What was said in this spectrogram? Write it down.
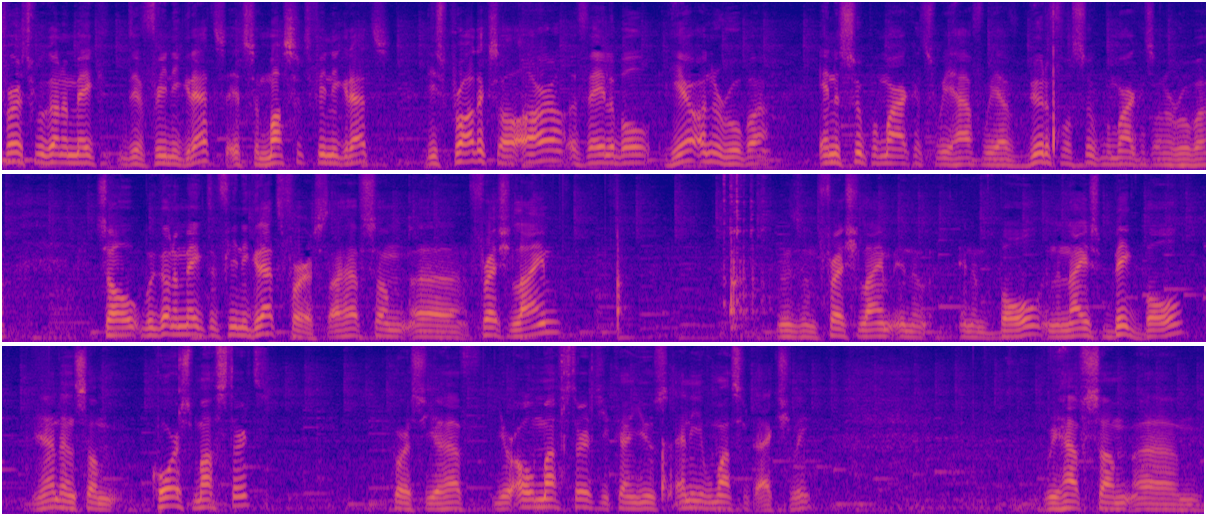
First we're going to make the vinaigrette. It's a mustard vinaigrette. These products are available here on Aruba. In the supermarkets we have. We have beautiful supermarkets on Aruba. So we're going to make the vinaigrette first. I have some uh, fresh lime. Use some fresh lime in a, in a bowl, in a nice big bowl. Yeah, then some coarse mustard. Of course you have your own mustard. You can use any mustard actually. We have some um,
